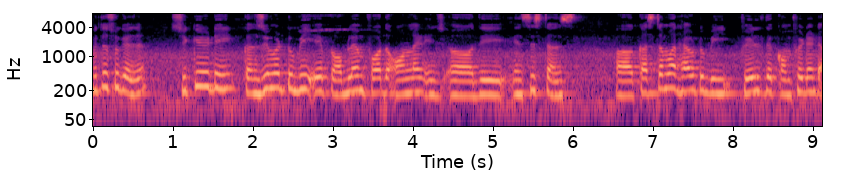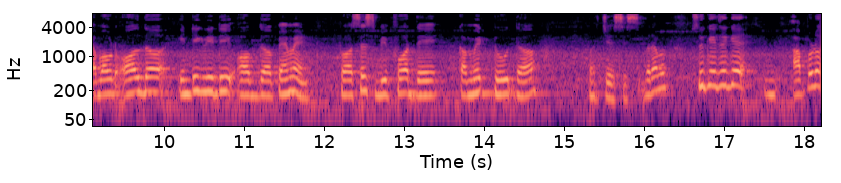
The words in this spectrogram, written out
મિત્રો શું કહે છે security consumer to be a problem for the online the insistence customer have to be feel the confident about all the integrity of the payment process before they commit to the purchases બરાબર? શું કહે છે કે આપણો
